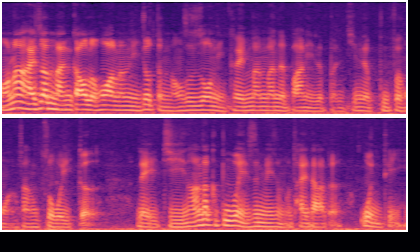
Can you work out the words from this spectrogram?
哦，那还算蛮高的话呢，你就等同是说，你可以慢慢的把你的本金的部分往上做一个累积，然后那个部分也是没什么太大的问题。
